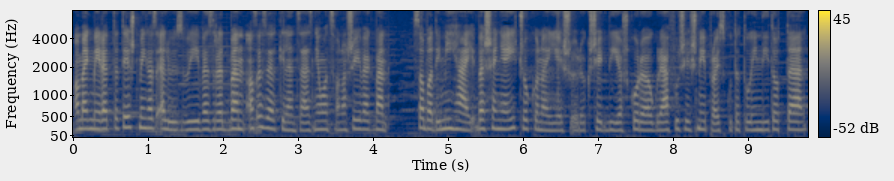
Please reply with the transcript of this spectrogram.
A megmérettetést még az előző évezredben, az 1980-as években Szabadi Mihály, Besenyei, Csokonai és Örökségdíjas koreográfus és néprajzkutató indította el,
